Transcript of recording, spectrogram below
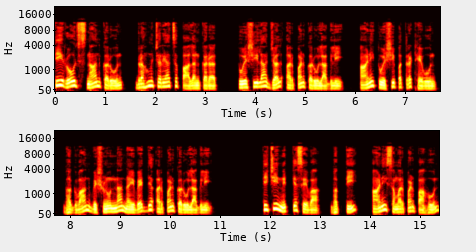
ती रोज स्नान करून ब्रह्मचर्याचं पालन करत तुळशीला जल अर्पण करू लागली आणि तुळशीपत्र ठेवून भगवान विष्णूंना नैवेद्य अर्पण करू लागली. तिची नित्यसेवा भक्ती आणि समर्पण पाहून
